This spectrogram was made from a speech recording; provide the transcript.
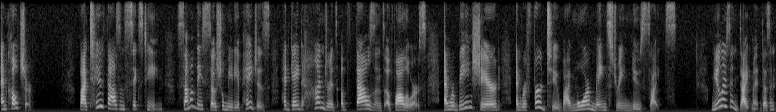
and culture. By 2016, some of these social media pages had gained hundreds of thousands of followers and were being shared and referred to by more mainstream news sites. Mueller's indictment does an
